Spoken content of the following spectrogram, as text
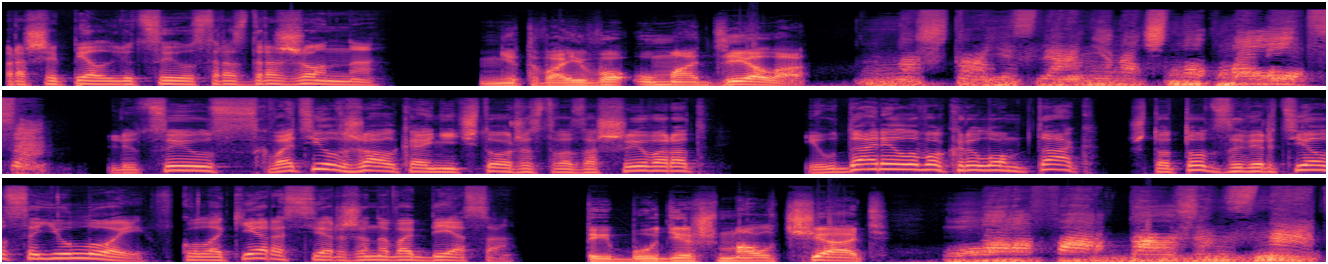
Прошипел Люциус раздраженно. «Не твоего ума дело!» «Ну что, если они начнут молиться?» Люциус схватил жалкое ничтожество за шиворот и ударил его крылом так, что тот завертелся юлой в кулаке рассерженного беса. «Ты будешь молчать!» «Лерафар должен знать!»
